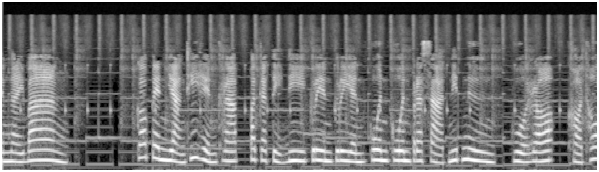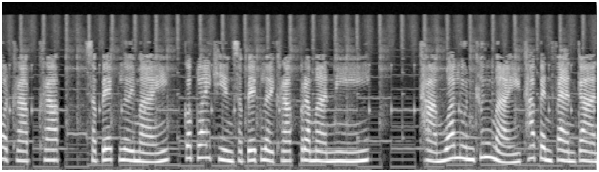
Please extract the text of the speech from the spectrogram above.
ยังไงบ้าง ก็เป็นอย่างที่เห็นครับ ปกติดีเกรียนเกรียนกวนกวนประสาทนิดนึง หัวเราะ ขอโทษครับครับ สเปคเลยไหม ก็ใกล้เคียงสเปคเลยครับ ประมาณนี้ ถามว่าลุ้นขึ้นไหม ถ้าเป็นแฟนกัน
